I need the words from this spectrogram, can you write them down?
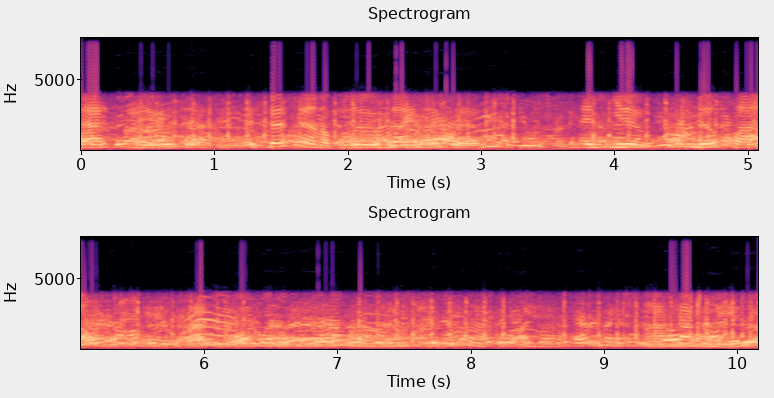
That's beautiful. Especially on a blue night like this. And, you know, no clouds. I haven't either.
